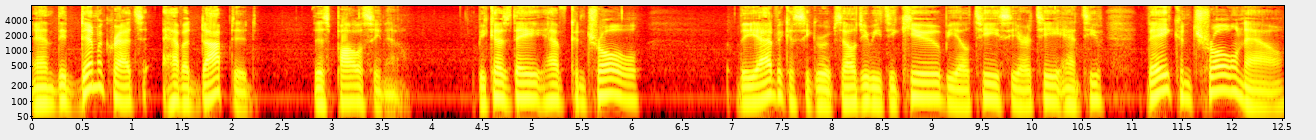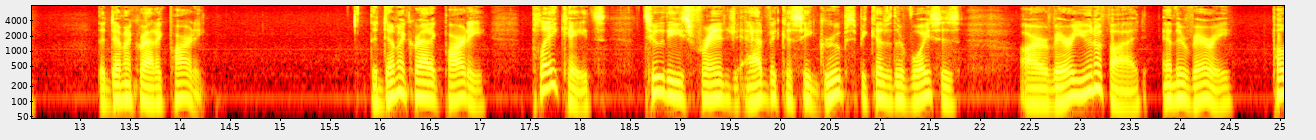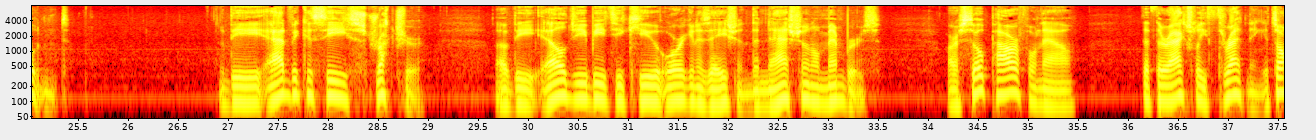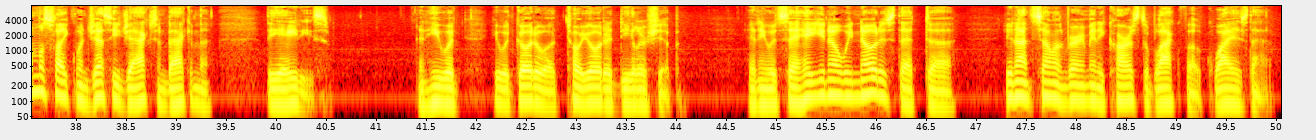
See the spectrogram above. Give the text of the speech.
And the Democrats have adopted this policy now because they have control the advocacy groups LGBTQ, BLT, CRT, they control now the Democratic Party. The Democratic Party placates to these fringe advocacy groups because their voices are very unified and they're very potent. The advocacy structure of the LGBTQ organization, the national members, are so powerful now that they're actually threatening. It's almost like when Jesse Jackson back in the, the 80s and he would he would go to a Toyota dealership and he would say, "Hey, you know, we noticed that uh, you're not selling very many cars to black folk. Why is that?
